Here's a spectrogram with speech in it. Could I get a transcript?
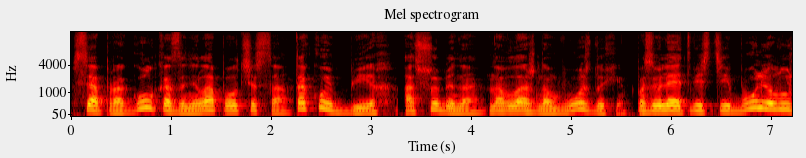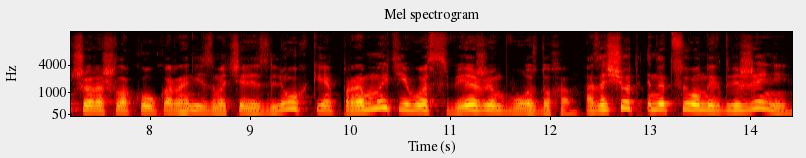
Вся прогулка заняла полчаса. Такой бег, особенно на влажном воздухе, позволяет вести более лучшую расшлаковку организма через легкие, промыть его свежим воздухом. А за счет инерционных движений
